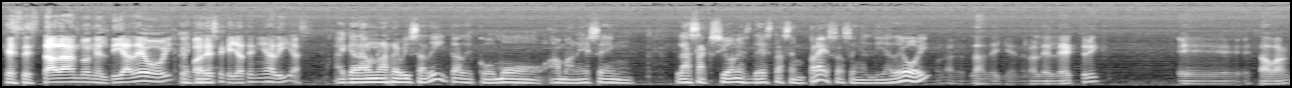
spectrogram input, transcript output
que se está dando en el día de hoy, que Hay parece que ya tenía días. Hay que dar una revisadita de cómo amanecen las acciones de estas empresas en el día de hoy. Las, de General Electric estaban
